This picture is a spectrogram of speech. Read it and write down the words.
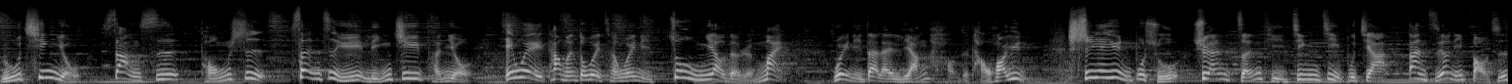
如亲友、上司、同事，甚至于邻居朋友，因为他们都会成为你重要的人脉，为你带来良好的桃花运。事业运不熟，虽然整体经济不佳，但只要你保持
